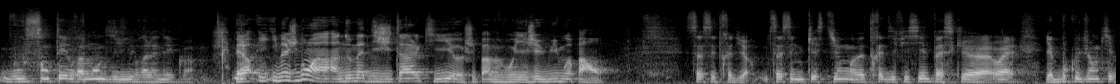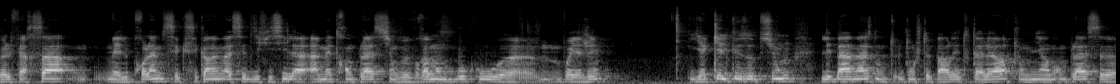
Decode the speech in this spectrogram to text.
vous sentez vraiment d'y vivre à l'année. Mais alors, imaginons un, un nomade digital qui, euh, je sais pas, veut voyager 8 mois par an. Ça, c'est très dur. Ça, c'est une question euh, très difficile parce que, euh, ouais, il y a beaucoup de gens qui veulent faire ça, mais le problème, c'est que c'est quand même assez difficile à, mettre en place si on veut vraiment beaucoup euh, voyager. Il y a quelques options, les Bahamas dont, dont je te parlais tout à l'heure, qui ont mis en place euh,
